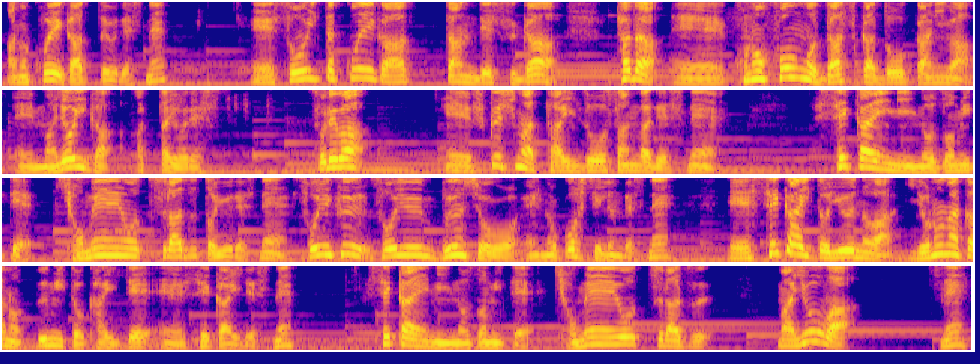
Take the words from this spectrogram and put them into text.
あの声があったようですね、えー、そういった声があったんですが、ただ、えこの本を出すかどうかには、え迷いがあったようです。それは、えー、福島泰造さんがですね、世界に望みて虚名をつらずというですね、そういうふそういう文章を、え、残しているんですね、えー、世界というのは世の中の海と書いて、えー、世界ですね。世界に望みて虚名をつらず、まあ、要はね、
